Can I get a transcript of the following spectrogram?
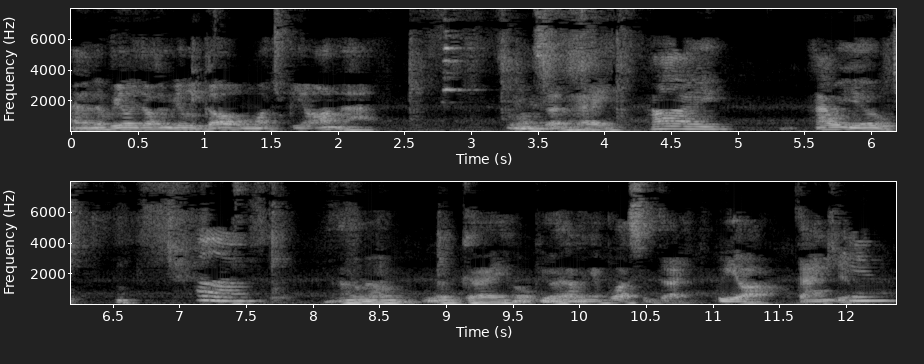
and it really doesn't really go much beyond that. Someone said, "Hey, hi, how are you?" Hello. I don't know. Okay, hope you're having a blessed day. We are. Thank you.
